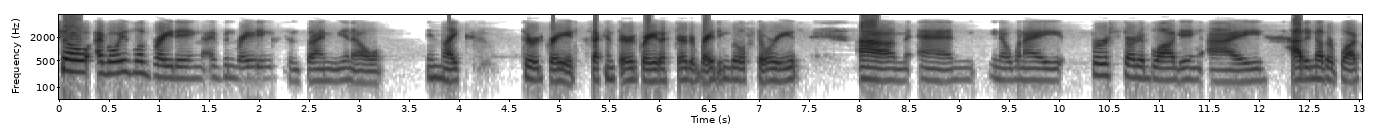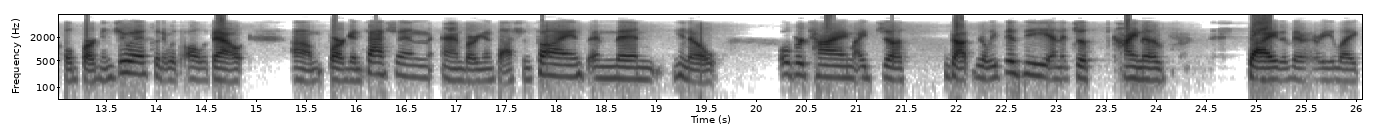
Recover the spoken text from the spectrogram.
So, I've always loved writing. I've been writing since I'm, you know, in like third grade, second, third grade. I started writing little stories. Um, and, you know, when I first started blogging, I had another blog called Bargain Jewess, and it was all about um, bargain fashion and bargain fashion finds. And then, you know, over time, I just got really busy, and it just kind of died a very like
